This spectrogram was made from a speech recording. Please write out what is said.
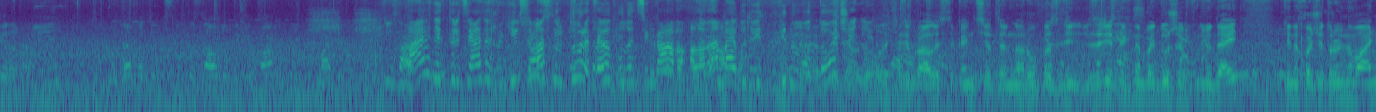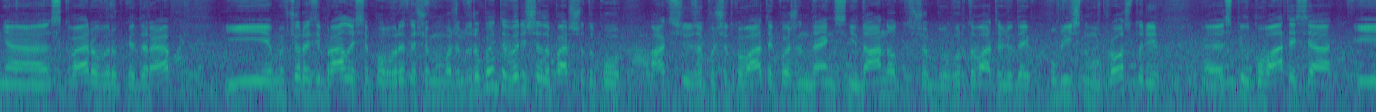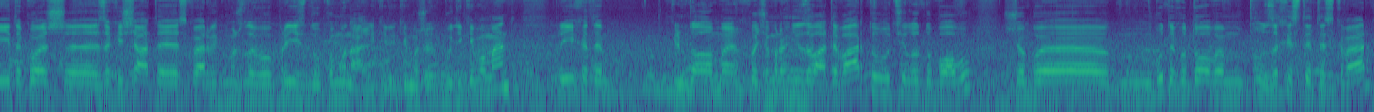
терапії, де поставили такі пам'ятники. Пам'ятник 30-х років, сама скульптура, це було цікаво, але вона має бути в відповідному оточенні. Зібралася така ініціативна група з різних небайдужих людей, які не хочуть руйнування скверу, вирубки дерев. І ми вчора зібралися поговорити, що ми можемо зробити. Вирішили першу таку акцію започаткувати кожен день сніданок, щоб гуртувати людей в публічному просторі, е, спілкуватися і також е, захищати сквер від можливого приїзду комунальників, які може в будь-який момент приїхати. Крім того, ми хочемо організувати варту цілодобову, щоб е, бути готовим ну, захистити сквер.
